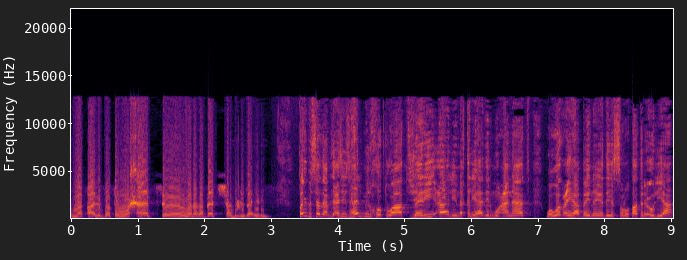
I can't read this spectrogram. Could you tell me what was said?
مطالب وطموحات ورغبات الشعب الجزائري طيب أستاذ عبد العزيز هل من خطوات جريئة لنقل هذه المعاناة ووضعها بين يدي السلطات العليا؟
